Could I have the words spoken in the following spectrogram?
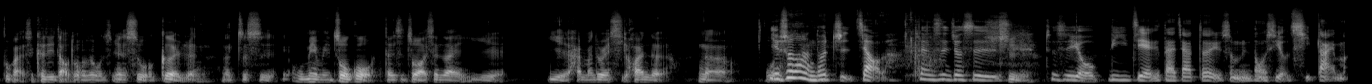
不管是科技导读或者我认识我个人，那这是我们也没做过，但是做到现在也也还蛮多人喜欢的。那也受到很多指教啦，但是就是是就是有理解大家对什么东西有期待嘛？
